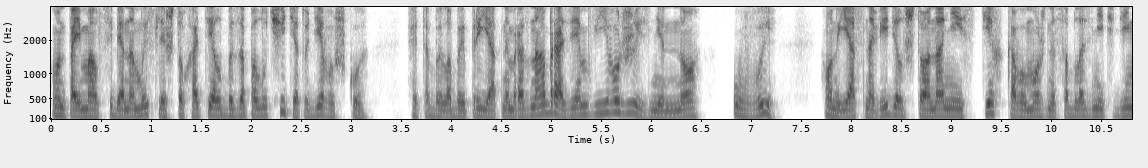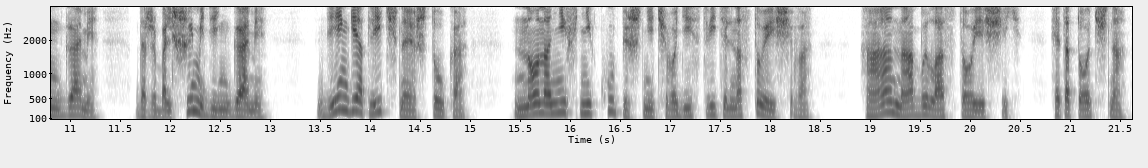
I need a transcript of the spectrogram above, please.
Он поймал себя на мысли, что хотел бы заполучить эту девушку. Это было бы приятным разнообразием в его жизни, но, увы, он ясно видел, что она не из тех, кого можно соблазнить деньгами, даже большими деньгами. Деньги — отличная штука, но на них не купишь ничего действительно стоящего. А она была стоящей. Это точно.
